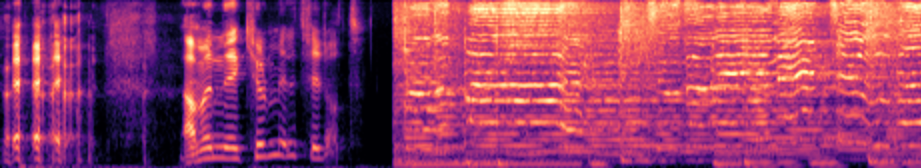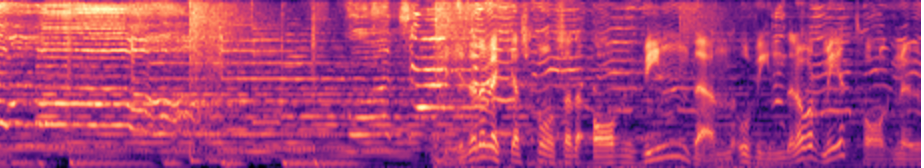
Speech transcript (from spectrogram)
ja, men eh, kul med lite friidrott. denna vecka sponsrad av Vinden och Vinden har varit med ett tag nu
